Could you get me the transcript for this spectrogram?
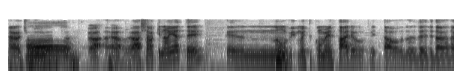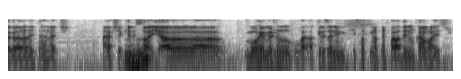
É, eu, tipo, Ah, eu, eu- eu achava que não ia ter, porque não vi muito comentário e tal dele da, da galera na internet. Aí achei que ele Uhum. só ia morrer mesmo, aqueles animes que só tem uma temporada e nunca mais.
